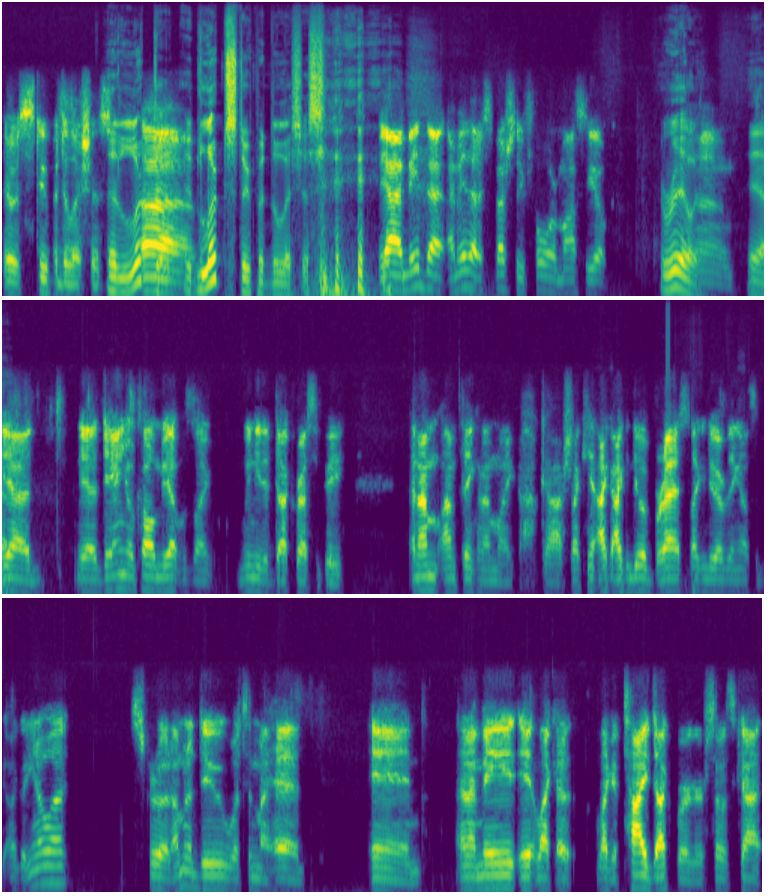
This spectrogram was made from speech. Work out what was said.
it was stupid delicious. it looked, Uh, it looked stupid delicious. yeah, I made that. I made that especially for Mossy Oak. Really? Um, yeah. yeah, yeah. Daniel called me up, was like, "We need a duck recipe," and I'm I'm thinking, I'm like, "Oh gosh, I can't. I, I can do a breast. I can do everything else." I go, you know what? Screw it. I'm gonna do what's in my head, and and I made it like a like a Thai duck burger. So it's got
